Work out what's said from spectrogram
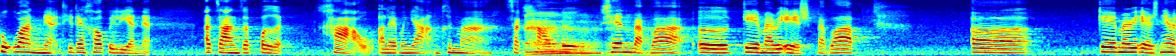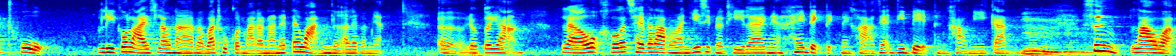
ทุกวันเนี่ยที่ได้เข้าไปเรียนเนี่ย อาจารย์จะเปิดข่าวอะไรบางอย่างขึ้นมา สักข่าวหนึ่งอ่าเช่นแบบว่าเออ gay marriage แบบว่าเออ gay marriage เนี่ยถูก legalize แล้วนะ แบบว่าถูกกฎหมายแล้วนะ ในไต้หวันหรืออะไรแบบเนี้ยเออยกตัวอย่าง แล้วเขาก็ใช้เวลาประมาณ 20 นาทีแรกเนี่ยให้เด็กๆในคลาสเนี่ยดีเบตถึงข่าวนี้กันอืมอืมซึ่งเราอะ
